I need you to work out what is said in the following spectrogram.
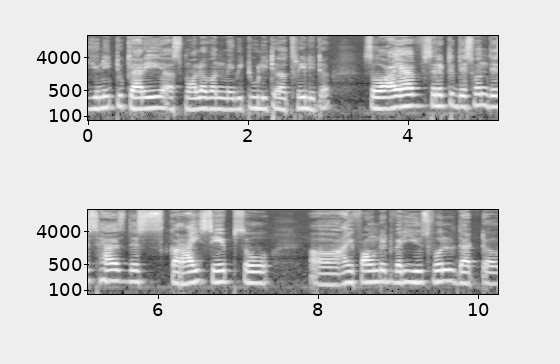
you need to carry a smaller one maybe 2 liter or 3 liter. So i have selected this one. This has this karai shape. So uh, I found it very useful that uh,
